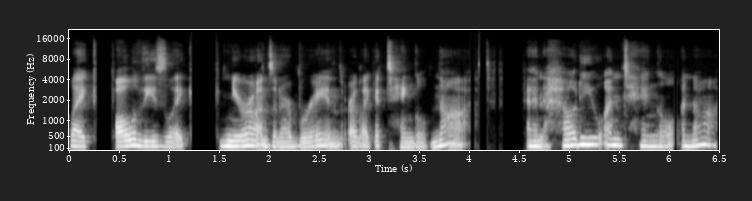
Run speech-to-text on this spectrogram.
like all of these like neurons in our brains are like a tangled knot. And how do you untangle a knot?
